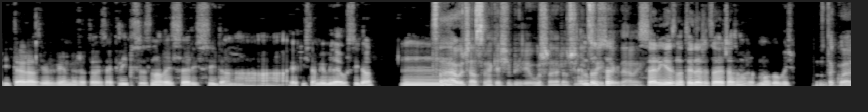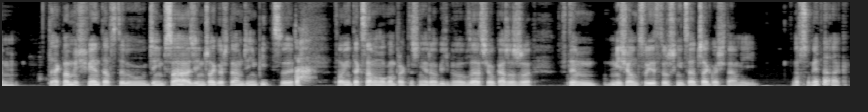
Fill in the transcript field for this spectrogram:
I teraz już wiemy, że to jest Eclipse z nowej serii SIDA na jakiś tam jubileusz SIDA. Mm. Cały czas są jakieś jubileusze, rocznice no i tak dalej. Serii jest na tyle, że cały czas może, mogą być. Dokładnie. Tak jak mamy święta w stylu Dzień Psa, Dzień czegoś tam, Dzień Pizzy, tak. to oni tak samo mogą praktycznie robić, bo zaraz się okaże, że w tym miesiącu jest rocznica czegoś tam i no w sumie tak.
